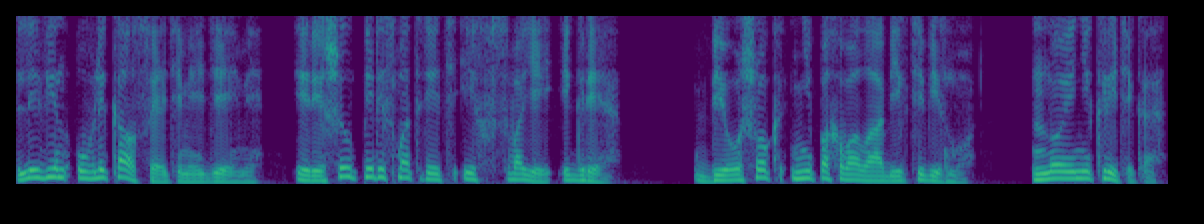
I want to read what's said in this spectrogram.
Левин увлекался этими идеями и решил пересмотреть их в своей игре. Биошок не похвала объективизму, но и не критика.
